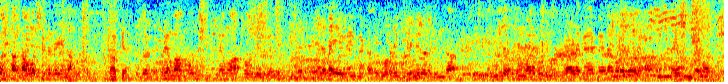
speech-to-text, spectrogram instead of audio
ಓದ್ಸಾಕ ಅವಶ್ಯಕತೆ ಇಲ್ಲ. ಓಕೆ ದೊಡ್ಡ ಫ್ರೇಮ್ ಆಗ್ಬೋದು ಚಿಕ್ಕ ಪ್ರೇಮ ಹಾಕ್ಬೋದು ಇದರಲ್ಲಿ ಇದೆಲ್ಲ ಹೆವಿ ಮೆಟಲ್ ಬಾಡಿ ಫ್ರೇಮ್ ಇರೋದ್ರಿಂದ ಇಲ್ಲಿ ದೊಡ್ಡದು ಮಾಡ್ಬೋದು ಕೆಳಗೆ ಮೇಲೆ ಮಾಡ್ಬೋದು ಮುಂದೆ ಮುಂದೆ ಮಾಡ್ಬೋದು.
